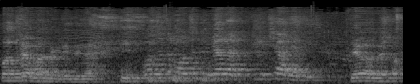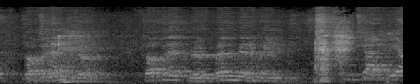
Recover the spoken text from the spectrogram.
Batıramadık dediler. Oturdum oturdum ya da inkar edeyim. Devam et. Kabul etmiyorum. Kabul etmiyorum. Benim yerime git. İnkar edeyim.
